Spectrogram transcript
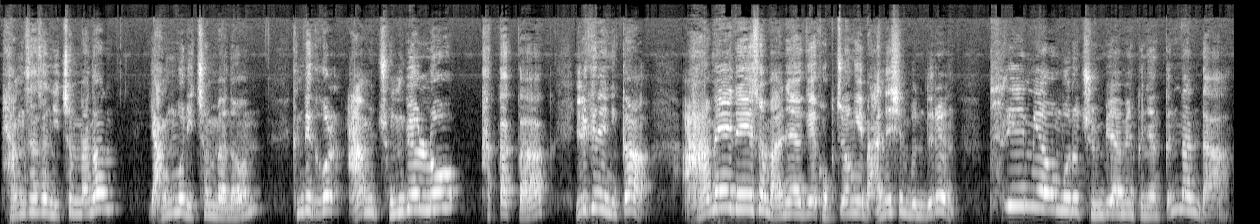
방사선 2천만 원, 약물 2천만 원. 근데 그걸 암 종별로 각각각 이렇게 되니까 암에 대해서 만약에 걱정이 많으신 분들은 프리미엄으로 준비하면 그냥 끝난다.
